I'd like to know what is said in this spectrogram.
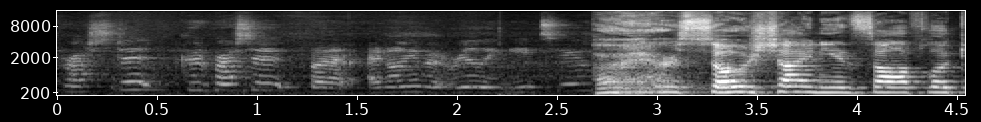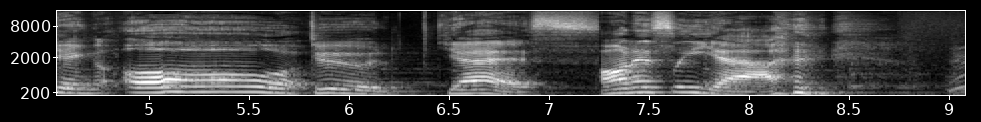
brushed it. Could brush it, but I don't even really need to. Her hair is so shiny and soft looking. Oh, dude, yes. Honestly, yeah. Mm,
